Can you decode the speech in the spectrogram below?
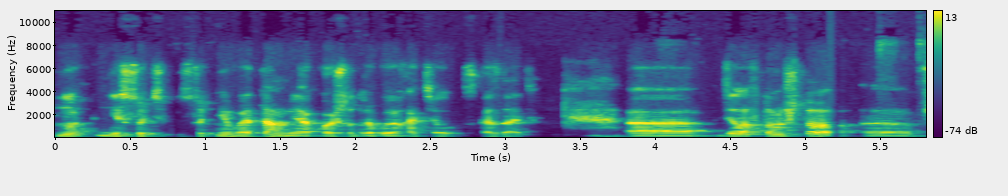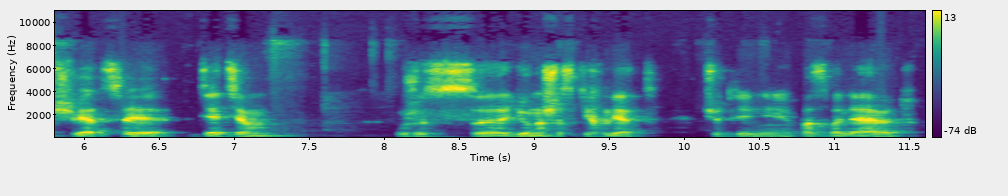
Но не суть, суть не в этом, я кое-что другое хотел сказать. Дело в том, что в Швеции детям уже с юношеских лет чуть ли не позволяют а,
